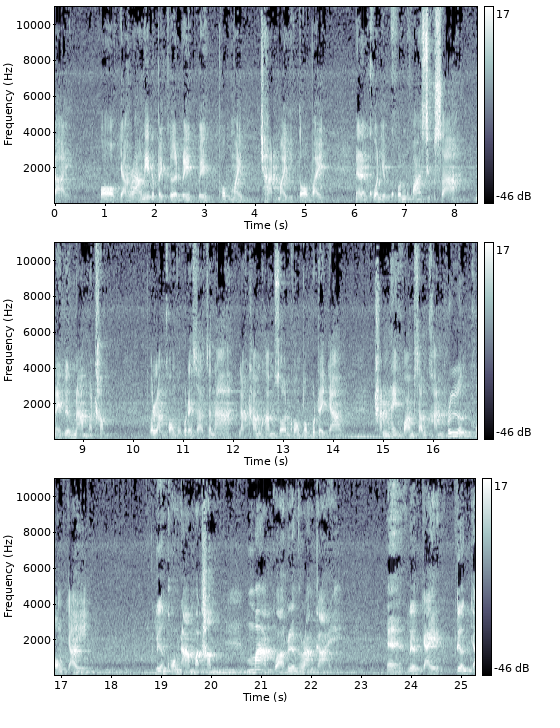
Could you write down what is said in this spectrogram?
กาย พอออกจากร่างนี้เราไปเกิดไปไปพบใหม่ชาติใหม่อีกต่อไปนั่นแหละควรจะค้นคว้าศึกษาในเรื่องนามธรรม เพราะหลักของพระพุทธศาสนา หลักธรรมคำสอนของพระพุทธเจ้า ท่านให้ความสำคัญเรื่องของใจ เรื่องของนามธรรม มากกว่าเรื่องร่างกายเเรื่องใจเรื่องใจ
